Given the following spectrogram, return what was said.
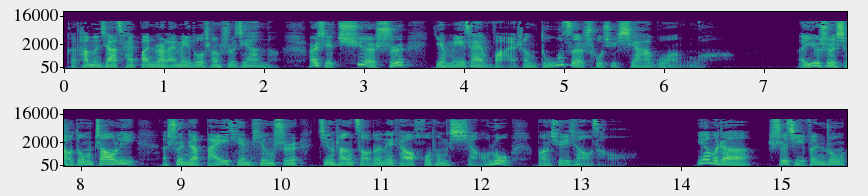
可他们家才搬这儿来没多长时间呢，而且确实也没在晚上独自出去瞎逛过，啊，于是小东照例顺着白天平时经常走的那条胡同小路往学校走，约摸着十几分钟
